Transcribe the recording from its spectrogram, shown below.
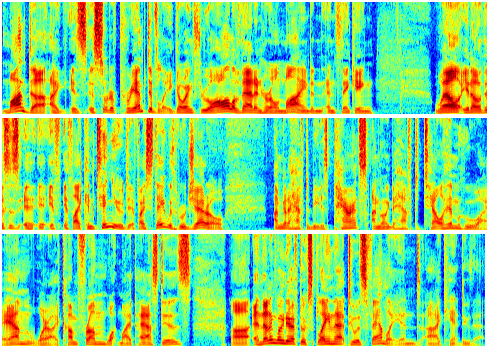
Magda I, is is sort of preemptively going through all of that in her own mind and, and thinking, well, you know, this is if if I continue, to, if I stay with Ruggiero, I'm going to have to meet his parents. I'm going to have to tell him who I am, where I come from, what my past is, uh, and then I'm going to have to explain that to his family, and I can't do that.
